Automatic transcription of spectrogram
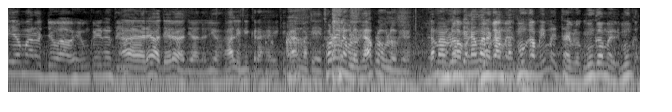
એ અમારો જ જોવા આવે હું કઈ નથી હા રેવા દે રેવા દે હાલો લ્યો હાલી નીકળા હે કે કાનમાંથી થોડો એનો વ્લોગ છે આપણો વ્લોગ છે તમારો વ્લોગ કે અમારા કાનમાં માં એમ જ થાય. મૂંઘામારી મૂંઘા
